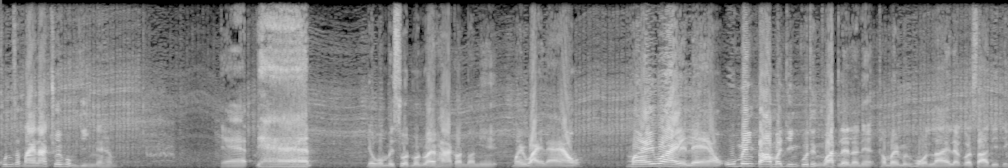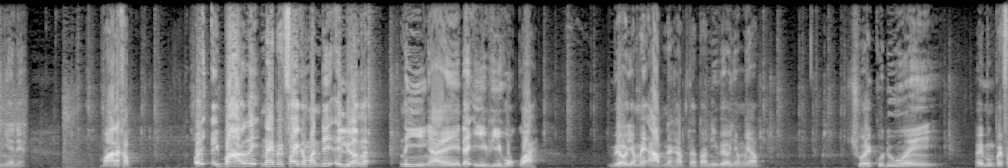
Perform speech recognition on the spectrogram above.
คุณสไตล์รัสช่วยผมยิงนะครับ แยดแยดเดี๋ยวผมไปสวดมนต์ไหว้พระก่อนตอนนี้ ไม่ไหวแล้ว ไม่ไหวแล้วอู้แม่งตามมายิงกูถึงวัดเลยเหรอเนี่ยทำไมมึงโหดร้ายแล้วก็ซาดิสอย่างเงี้ยเนี่ย มาแล้วครับ เอ้ยไอ้บ้าเอ้ยนายไปไฟกับมันดิไอ้เหลืองอะนี่ไงได้ EP หกว่ะเวลยังไม่อัพนะครับ แต่ตอนนี้เวลยังไม่อัพช่วยกูด้วยเฮ้ยมึงไปไฟ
